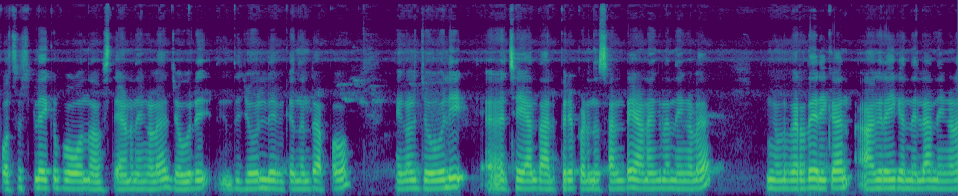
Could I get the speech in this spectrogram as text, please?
പൊസിഷനിലേക്ക് പോകുന്ന അവസ്ഥയാണ് നിങ്ങൾ ജോലി ഇത് ജോലി ലഭിക്കുന്നുണ്ട്. അപ്പോൾ നിങ്ങൾ ജോലി ചെയ്യാൻ താല്പര്യപ്പെടുന്നു സൺഡേ ആണെങ്കിലും നിങ്ങൾ നിങ്ങൾ വെറുതെ ഇരിക്കാൻ ആഗ്രഹിക്കുന്നില്ല. നിങ്ങൾ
